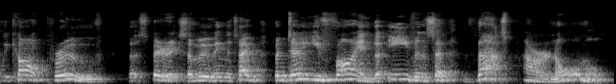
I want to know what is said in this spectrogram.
we can't prove that spirits are moving the table, but don't you find that even so, that's paranormal.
